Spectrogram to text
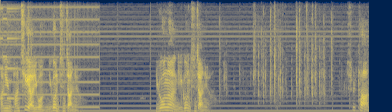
아니, 이건 반칙이야, 이건. 이건 진짜 아니야. 이거는, 이건 진짜 아니야. 실탄.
